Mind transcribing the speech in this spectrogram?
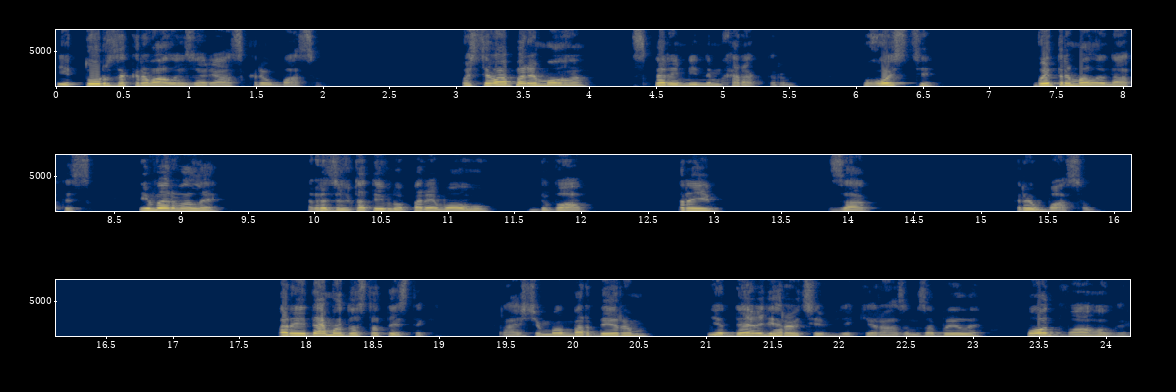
І тур закривали зоря з Кривбасом. Гостєва перемога з перемінним характером. Гості витримали натиск і вирвали результативну перемогу 2-3 за Кривбасом. Перейдемо до статистики. Кращим бомбардиром є 9 гравців, які разом забили по 2 голи.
